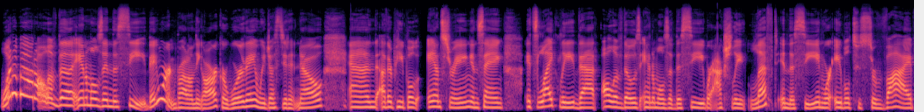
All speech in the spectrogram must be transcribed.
What about all of the animals in the sea? They weren't brought on the ark, or were they? And we just didn't know. And other people answering, and saying it's likely that all of those animals of the sea were actually left in the sea and were able to survive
